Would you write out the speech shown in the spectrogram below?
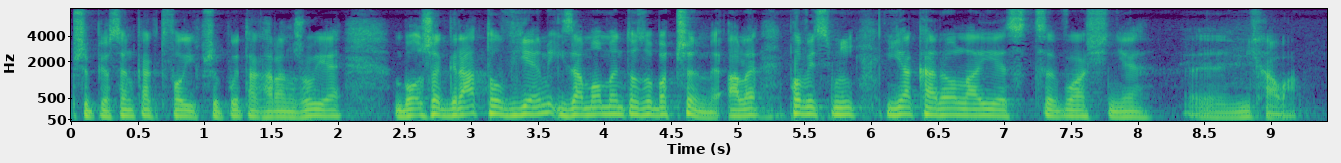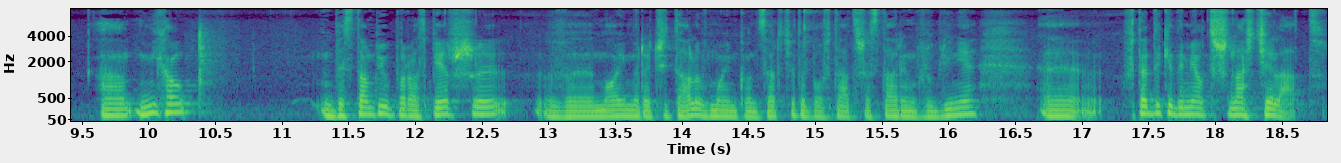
przy piosenkach twoich, przy płytach aranżuje? Bo że gra to wiem i za moment to zobaczymy, ale powiedz mi, jaka rola jest właśnie e, Michała? A Michał wystąpił po raz pierwszy w moim recitalu, w moim koncercie, to było w Teatrze Starym w Lublinie, e, wtedy, kiedy miał 13 lat.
